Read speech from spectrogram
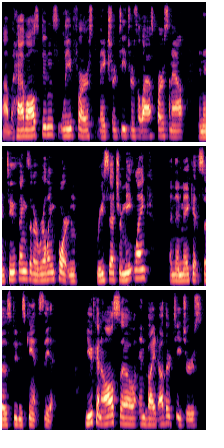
Um, have all students leave first. Make sure teacher's the last person out. And then two things that are really important reset your meet link, and then make it so students can't see it. You can also invite other teachers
